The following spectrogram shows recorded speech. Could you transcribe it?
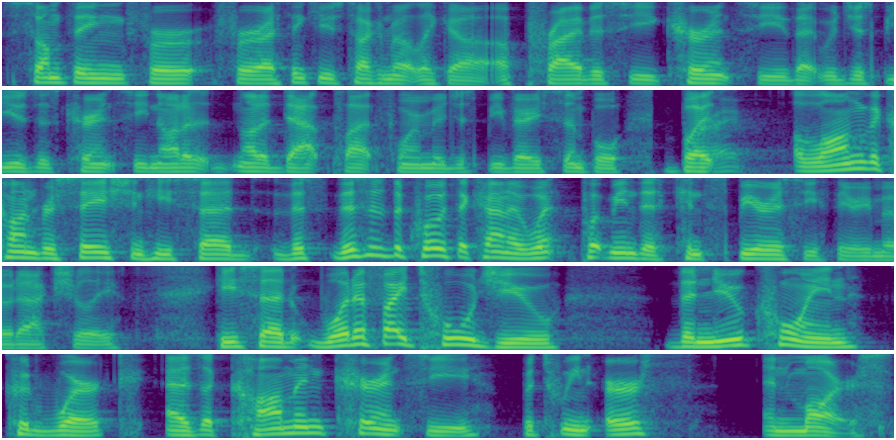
something for for I think he was talking about like a, a privacy currency that would just be used as currency, not a not a DApp platform. It'd just be very simple. But Right. along the conversation, he said this this is the quote that kind of went put me into conspiracy theory mode. Actually, he said, "What if I told you the new coin could work as a common currency between Earth and Mars?"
